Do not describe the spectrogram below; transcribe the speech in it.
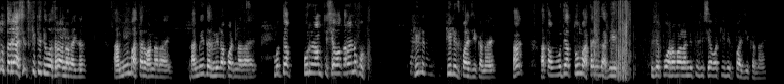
तू तरी अशीच किती दिवस राहणार आहे ग? आम्ही म्हातार होणार आहे आम्ही धरणीला पडणार आहे. मग त्या पूर्ण आमची सेवा करा नको. केली केलीच पाहिजे का नाही? हा? आता उद्या तू म्हातारी झाली तुझ्या पोराबाळांनी तुझी सेवा केलीच पाहिजे का नाही?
